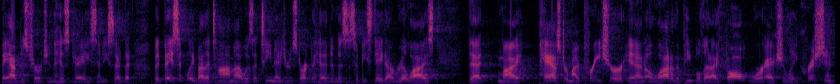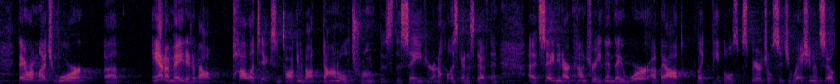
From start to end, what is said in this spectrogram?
Baptist church in his case. And he said, But, but basically, by the time I was a teenager and started to head to Mississippi State, I realized that my pastor, my preacher, and a lot of the people that I thought were actually Christian, they were much more uh, animated about politics and talking about Donald Trump as the savior and all this kind of stuff than uh, saving our country than they were about like people's spiritual situation. And so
